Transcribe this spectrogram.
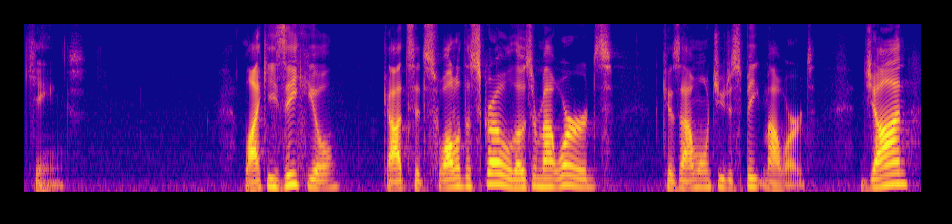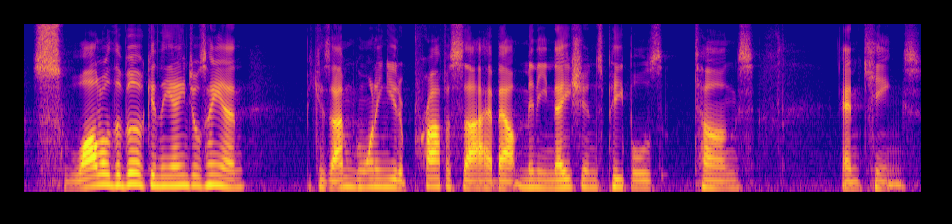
kings. Like Ezekiel, God said, Swallow the scroll. Those are my words because I want you to speak my words. John, swallow the book in the angel's hand because I'm wanting you to prophesy about many nations, peoples, tongues, and kings.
